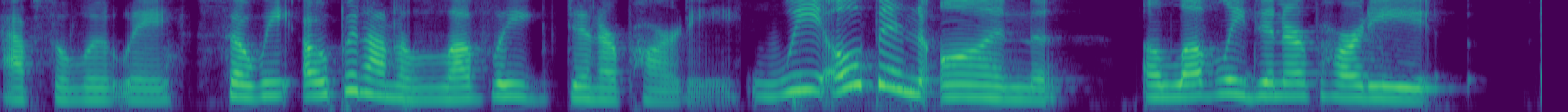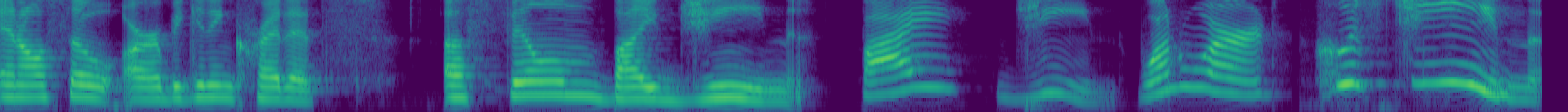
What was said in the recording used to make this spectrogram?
Absolutely. So we open on a lovely dinner party. We open on a lovely dinner party and also our beginning credits a film by Gene. By Gene. One word. Who's Gene?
